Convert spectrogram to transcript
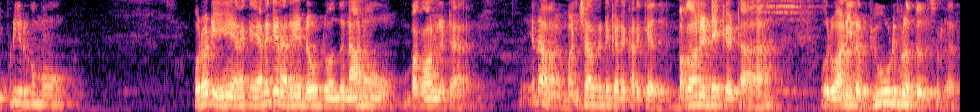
இப்படி இருக்குமோ? ஒரு வாட்டி எனக்கு எனக்கே நிறைய டவுட் வந்து நானும் பகவான்கிட்ட ஏன்னா மனுஷால்கிட்ட கேட்ட கிடைக்காது. பகவான்கிட்டே கேட்டால் ஒரு வாணியில் பியூட்டிஃபுல்லாக பதில் சொல்கிறார்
